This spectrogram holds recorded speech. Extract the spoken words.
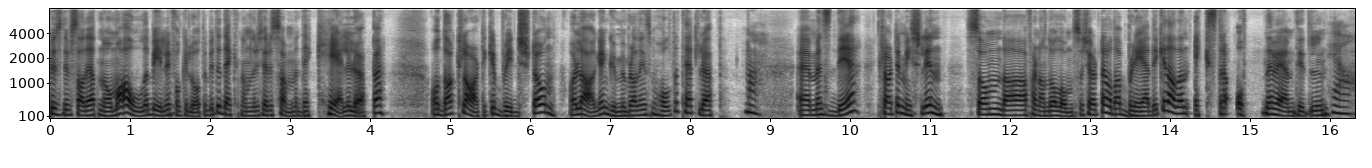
Plutselig sa de at nå må alle biler få ikke lov til å bytte dekk nå må dere kjøre samme dekk hele løpet. Og da klarte ikke Bridgestone å lage en gummiblanding som holdt et helt løp. Nei. Eh, mens det klarte Michelin, som da Fernando Alonso kjørte, og da ble det ikke da den ekstra åttende VM-tittelen. Ja.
